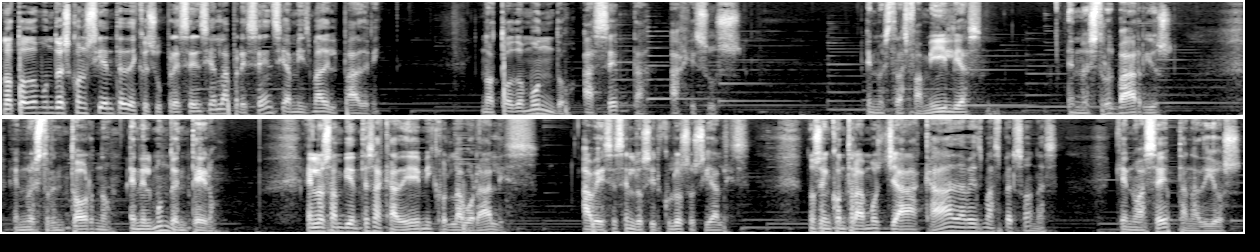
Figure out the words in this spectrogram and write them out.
No todo mundo es consciente de que su presencia es la presencia misma del Padre. No todo mundo acepta a Jesús. En nuestras familias, en nuestros barrios, en nuestro entorno, en el mundo entero, en los ambientes académicos, laborales, a veces en los círculos sociales nos encontramos ya cada vez más personas que no aceptan a Dios,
